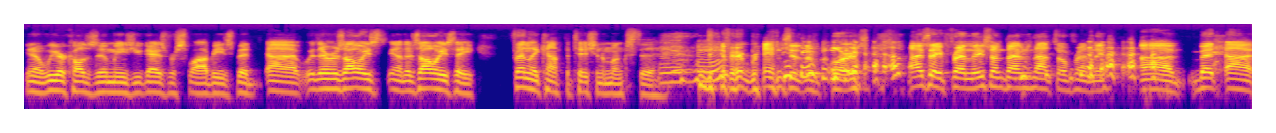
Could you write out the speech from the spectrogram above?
you know, we were called Zoomies. You guys were Swabbies, but uh, there was always, you know, there's always a friendly competition amongst the mm-hmm. different branches, of course. yeah. I say friendly, sometimes not so friendly. uh, but uh,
